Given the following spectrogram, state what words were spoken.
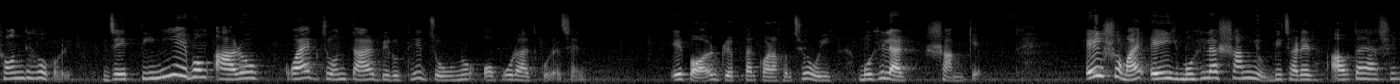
সন্দেহ করে যে তিনি এবং আরও কয়েকজন তার বিরুদ্ধে যৌন অপরাধ করেছেন। এরপর গ্রেপ্তার করা হয়েছে ওই মহিলার স্বামীকে। এই সময় এই মহিলার স্বামীও বিচারের আওতায় আসেন।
